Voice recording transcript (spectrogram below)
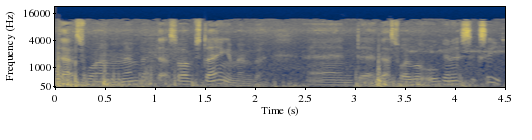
that's why I'm a member, that's why I'm staying a member, and uh, that's why we're all going to succeed.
